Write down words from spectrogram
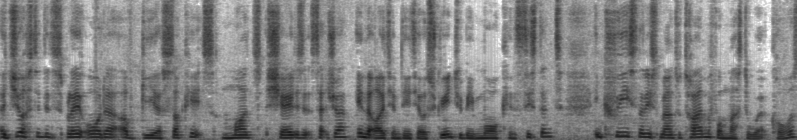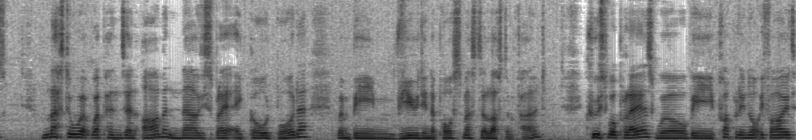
Adjusted the display order of gear sockets, mods, shaders, etc. in the item details screen to be more consistent. Increased the dismantle timer for masterwork cores. Masterwork weapons and armor now display a gold border when being viewed in the Postmaster Lost and Found. Crucible players will be properly notified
